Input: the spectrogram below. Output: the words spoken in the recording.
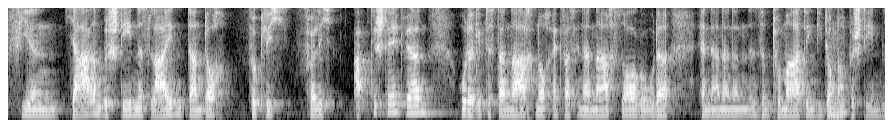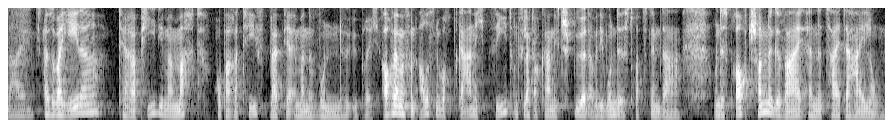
vielen Jahren bestehendes Leiden dann doch wirklich völlig abgestellt werden? Oder gibt es danach noch etwas in der Nachsorge oder in einer Symptomatik, die doch mhm. noch bestehen bleiben? Also bei jeder Therapie, die man macht, operativ bleibt ja immer eine Wunde übrig. Auch wenn man von außen überhaupt gar nichts sieht und vielleicht auch gar nichts spürt, aber die Wunde ist trotzdem da. Und es braucht schon eine, Geweih, eine Zeit der Heilung.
